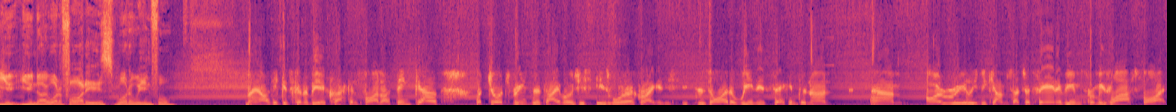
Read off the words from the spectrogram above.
you you know what a fight is. What are we in for? Mate, I think it's going to be a cracking fight. I think uh, what George brings to the table is just his work rate and his desire to win is second to none. Um, I really become such a fan of him from his last fight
